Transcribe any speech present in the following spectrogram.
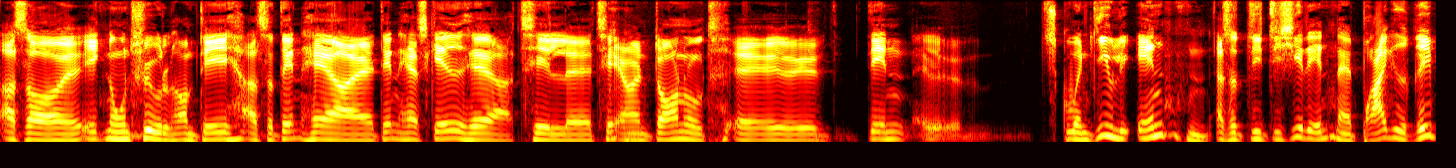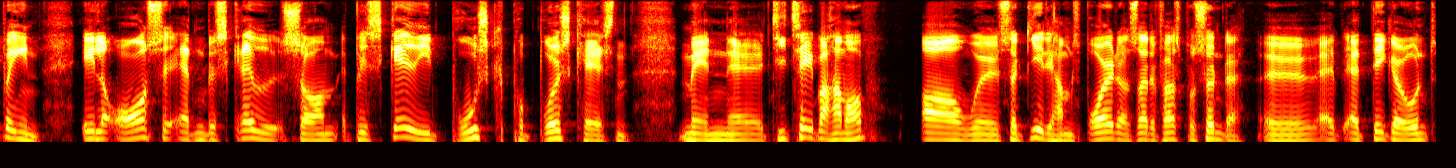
altså ikke nogen tvivl om det. Altså den her, den her skade her til, til Aaron Donald, øh, den øh, skulle angiveligt enten, altså de, de siger det enten er et brækket ribben, eller også er den beskrevet som beskadiget brusk på brystkassen. Men øh, de taber ham op, og øh, så giver de ham sprøjter, og så er det først på søndag, øh, at, at det gør ondt.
